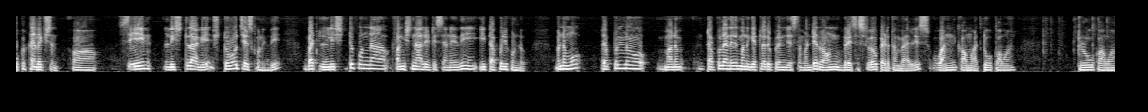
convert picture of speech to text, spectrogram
ఒక కలెక్షన్ సేమ్ లిస్ట్ లాగే స్టోర్ చేసుకునేది. బట్ లిస్ట్కున్న ఫంక్షనాలిటీస్ అనేది ఈ టపుల్కి ఉండవు మనము టపుల్లో మనం టపుల్ అనేది మనకి ఎట్లా రిప్రజెంట్ చేస్తామంటే రౌండ్ బ్రేసెస్లో పెడతాం values one comma two comma two comma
